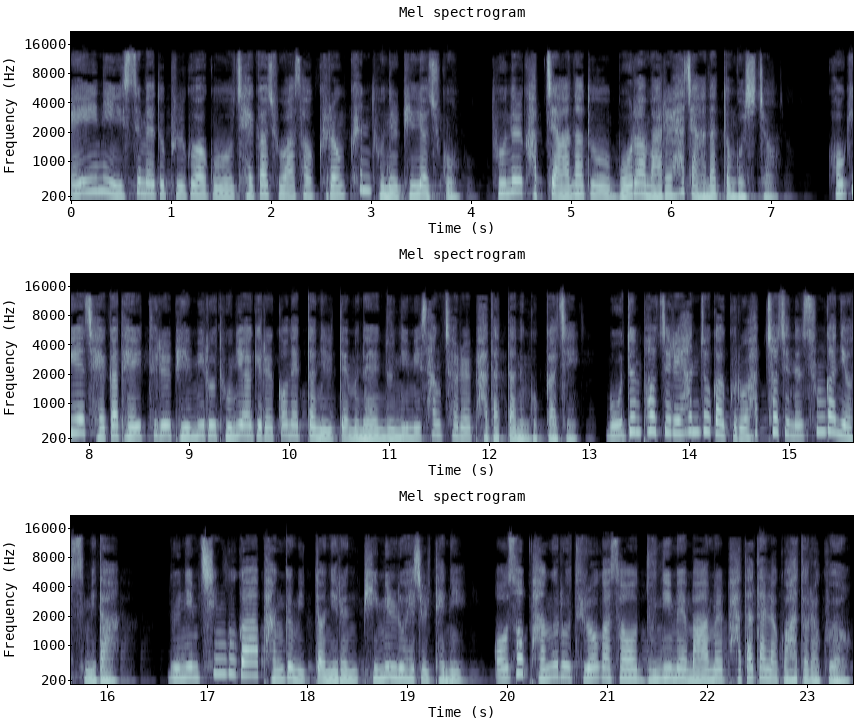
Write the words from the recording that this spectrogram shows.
애인이 있음에도 불구하고 제가 좋아서 그런 큰 돈을 빌려주고 돈을 갚지 않아도 뭐라 말을 하지 않았던 것이죠. 거기에 제가 데이트를 빌미로 돈 이야기를 꺼냈던 일 때문에 누님이 상처를 받았다는 것까지 모든 퍼즐이 한 조각으로 합쳐지는 순간이었습니다. 누님 친구가 방금 있던 일은 비밀로 해줄 테니 어서 방으로 들어가서 누님의 마음을 받아달라고 하더라고요.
